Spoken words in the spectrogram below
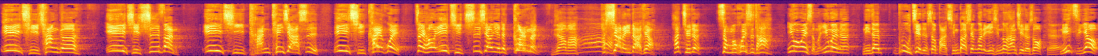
一起唱歌，一起吃饭，一起谈天下事，一起开会，最后一起吃宵夜的哥们，你知道吗？他吓了一大跳，他觉得怎么会是他？因为为什么？因为呢，你在布件的时候把情报相关的言行弄上去的时候，你只要。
